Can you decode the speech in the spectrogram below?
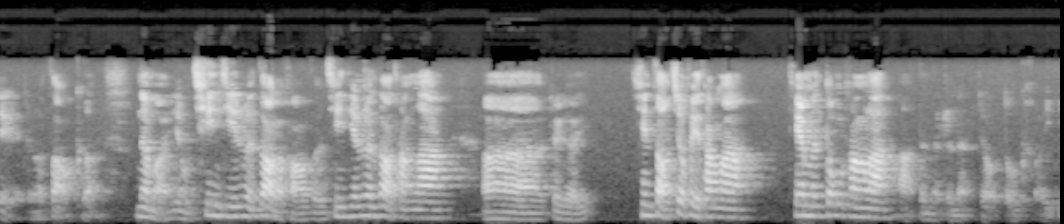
这个叫做燥咳。那么用清金润燥的方子，清金润燥汤啊，啊，这个清燥救肺汤啦，天门冬汤啦，啊，等等等等，就都可以。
